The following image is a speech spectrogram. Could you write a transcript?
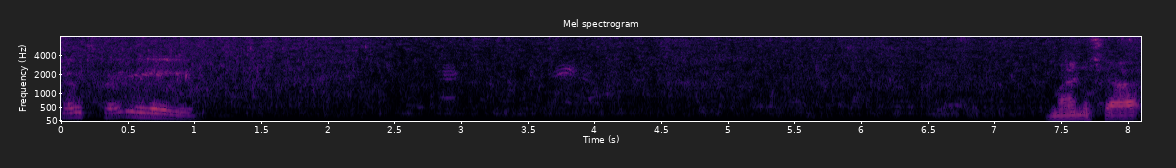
So pretty. Mind a shot?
